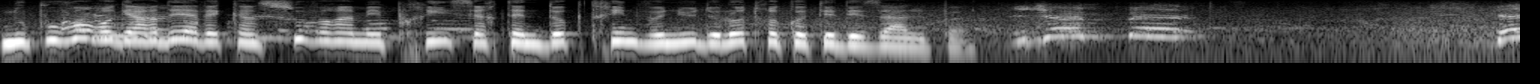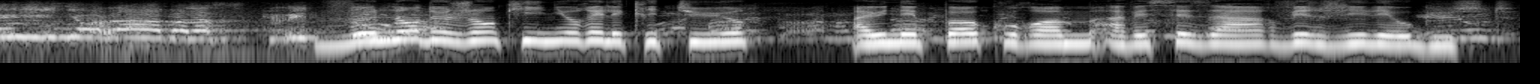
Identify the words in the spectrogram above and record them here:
Nous pouvons regarder avec un souverain mépris certaines doctrines venues de l'autre côté des Alpes. Venant de gens qui ignoraient l'écriture, à une époque où Rome avait César, Virgile et Auguste.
